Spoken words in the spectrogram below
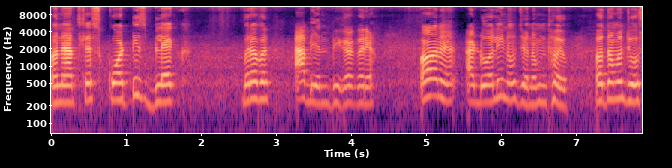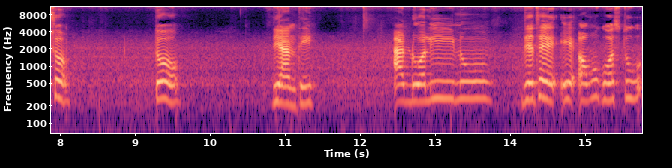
અને આ છે સ્કોટિશ બ્લેક. બરાબર? આ બેન ભેગા કર્યા. અને આ ડોલીનો જન્મ થયો. હવે તમે જોશો તો ધ્યાનથી, આ ડોલીનું જે છે એ અમુક વસ્તુ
